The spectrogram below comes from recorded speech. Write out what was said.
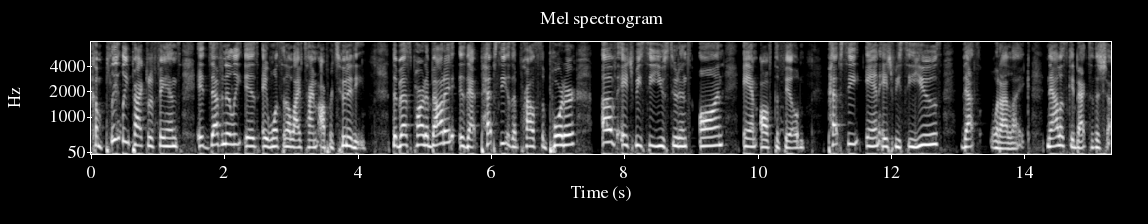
completely packed with fans, it definitely is a once in a lifetime opportunity. The best part about it is that Pepsi is a proud supporter of HBCU students on and off the field. Pepsi and HBCUs, that's what I like. Now let's get back to the show.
